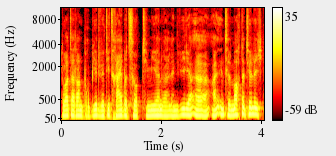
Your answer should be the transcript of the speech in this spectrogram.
dort dann probiert wird, die Treiber zu optimieren, weil Nvidia, äh, Intel macht natürlich,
